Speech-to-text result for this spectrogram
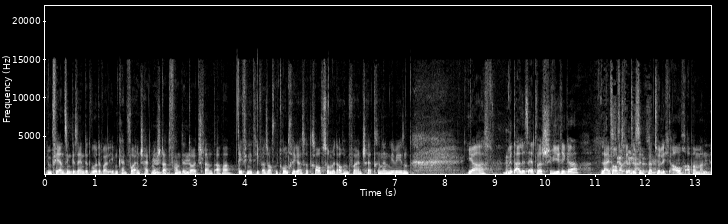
im Fernsehen gesendet wurde, weil eben kein Vorentscheid mehr mhm. stattfand in mhm. Deutschland. Aber definitiv, also auf dem Tonträger ist er drauf, somit auch im Vorentscheid drinnen gewesen. Ja, wird alles etwas schwieriger. Live-Auftritte sind natürlich ja. auch, aber man, mhm.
